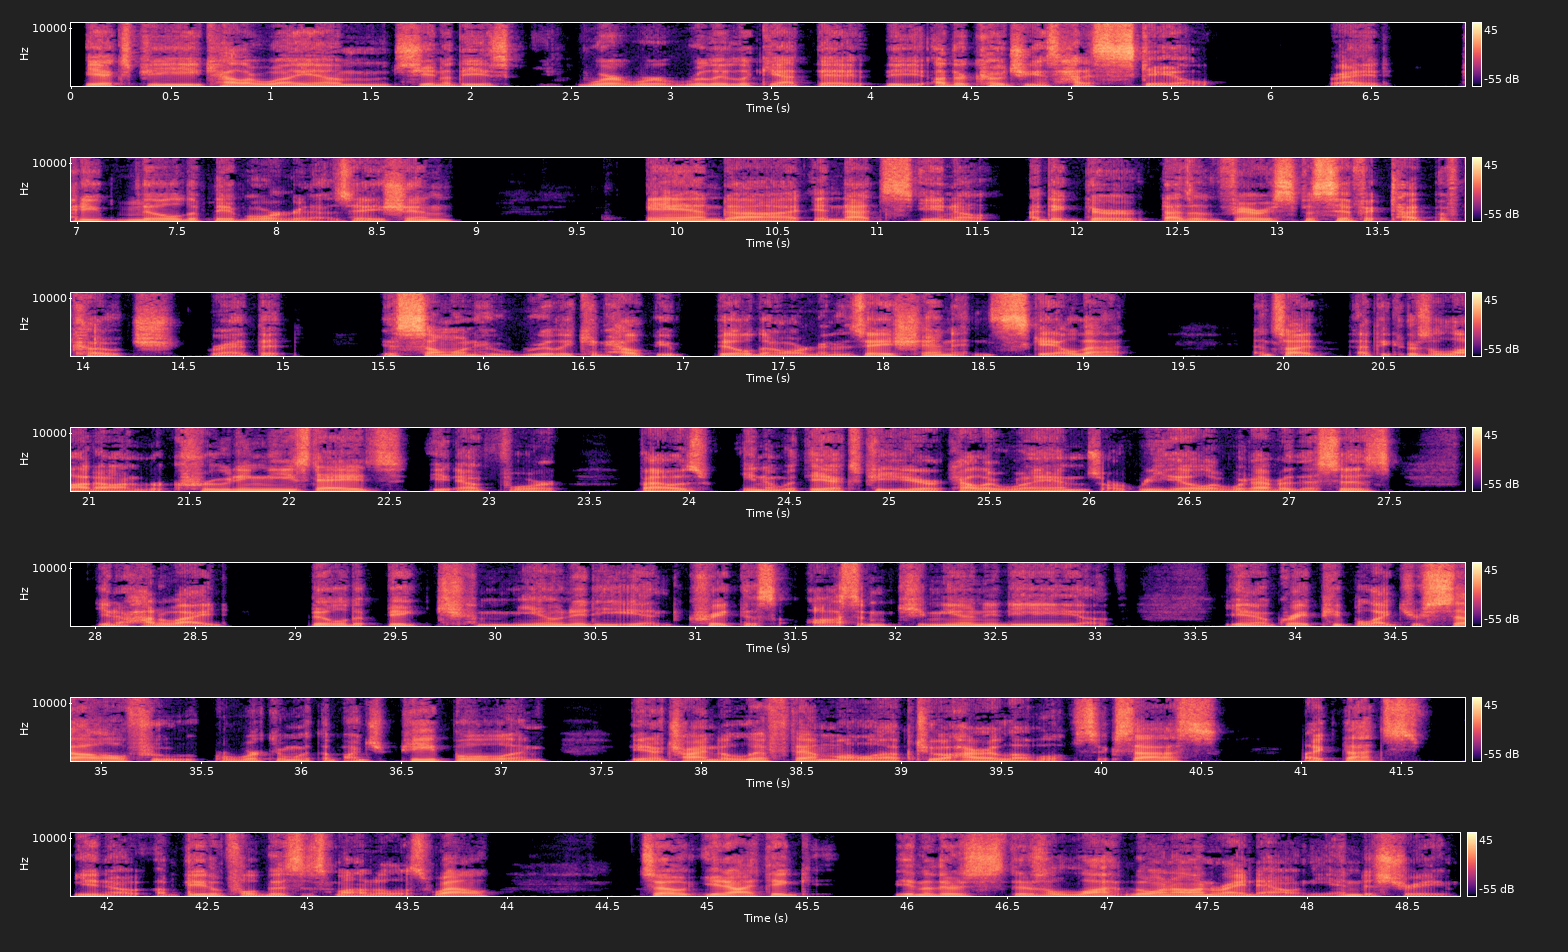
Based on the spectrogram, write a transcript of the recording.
EXP, Keller Williams, you know, these where we're really looking at the, the other coaching is how to scale, right? How do you mm-hmm. build a big organization? And, uh, and that's, you know, I think there, that's a very specific type of coach, right? That is someone who really can help you build an organization and scale that. And so I, I think there's a lot on recruiting these days, you know, for if I was, you know, with EXP or Keller Williams or Real or whatever this is, you know, how do I build a big community and create this awesome community of, you know, great people like yourself who are working with a bunch of people and, you know, trying to lift them all up to a higher level of success. Like that's, you know, a beautiful business model as well. So, you know, I think, you know, there's, there's a lot going on right now in the industry.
